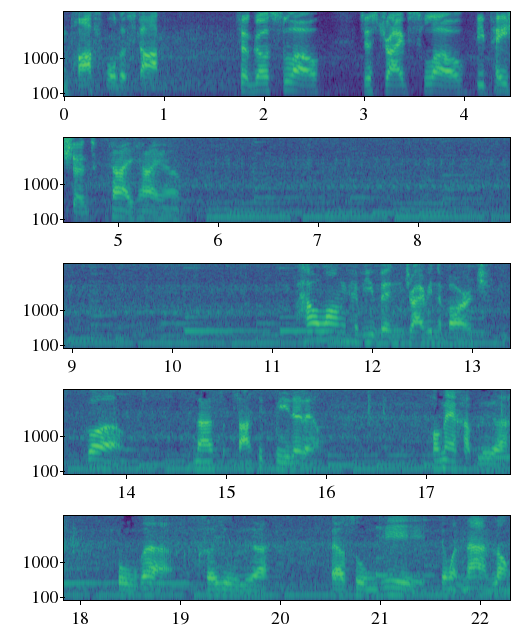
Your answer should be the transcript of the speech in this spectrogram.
impossible to stop. So go slow, just drive slow, be patient. ใช่ใช่ครับ How long have you been driving the barge? ก็นานสามสิบปีได้แล้วพ่อแม่ขับเรือ ปู่ก็เคยอยู่เรือแปลซุงที่จังหวัดน่านล่อง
